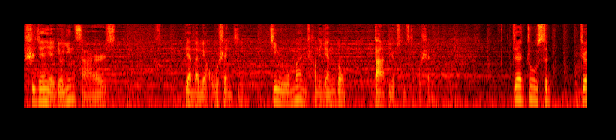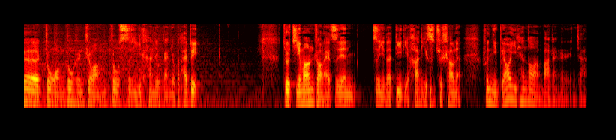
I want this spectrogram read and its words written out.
时间也就因此而变得了无生机。进入漫长的严冬，大地寸草不生。这宙斯，这众王众神之王宙斯一看就感觉不太对，就急忙找来自己自己的弟弟哈迪斯去商量，说：“你不要一天到晚霸占着人家，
